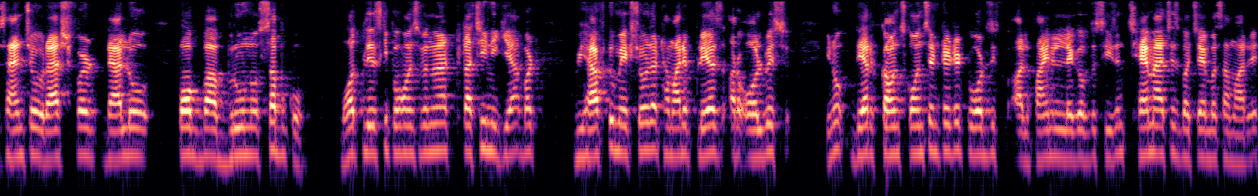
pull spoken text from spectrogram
Sancho Rashford Dalot Pogba Bruno सबको। बहुत प्लेयर्स की परफॉर्मेंस में टच ही नहीं किया but we have to make sure that हमारे players are always you know they are concentrated towards the final leg of the season छह मैचेस बचे हैं बस हमारे,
